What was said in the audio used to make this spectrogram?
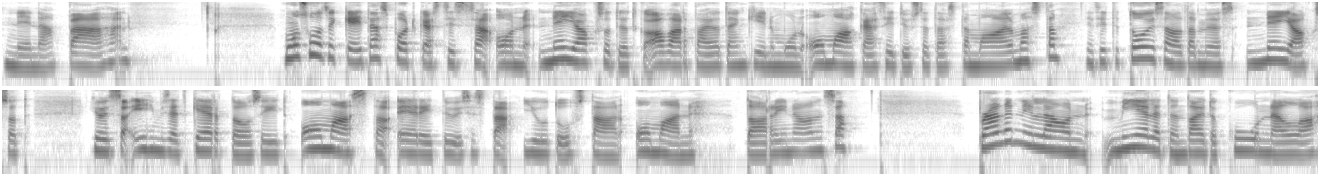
nenä päähän. Mun suosikkei tässä podcastissa on ne jaksot, jotka avartaa jotenkin mun omaa käsitystä tästä maailmasta, ja sitten toisaalta myös ne jaksot, joissa ihmiset kertoo siitä omasta erityisestä jutustaan oman tarinansa. Brandonilla on mieletön taito kuunnella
